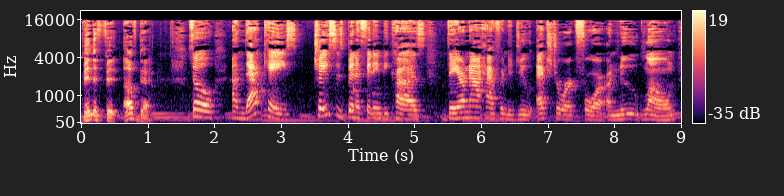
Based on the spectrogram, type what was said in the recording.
benefit of that. So in that case, Chase is benefiting because they are not having to do extra work for a new loan.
